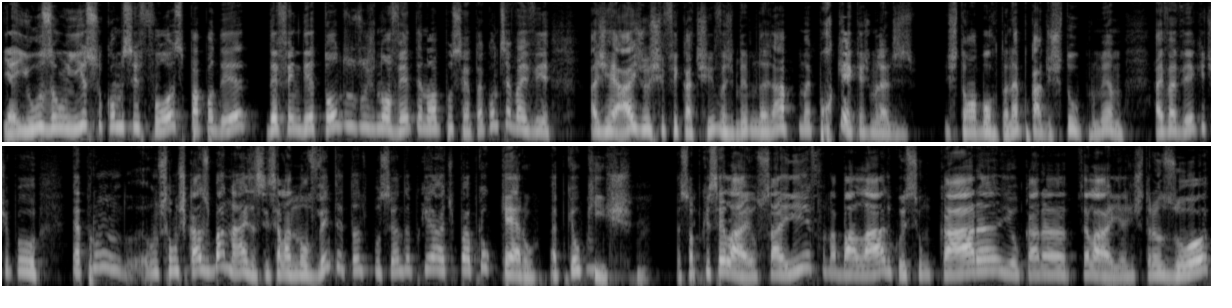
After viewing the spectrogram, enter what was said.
E aí usam isso como se fosse para poder defender todos os 99%. Aí quando você vai ver as reais justificativas mesmo, ah, mas por que que as mulheres estão abortando, é por causa de estupro mesmo, aí vai ver que, tipo, é por um, são uns casos banais, assim, sei lá, 90 e tantos por cento é porque, é, tipo, é porque eu quero, é porque eu quis. É só porque, sei lá, eu saí, fui na balada, conheci um cara, e o cara, sei lá, e a gente transou,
